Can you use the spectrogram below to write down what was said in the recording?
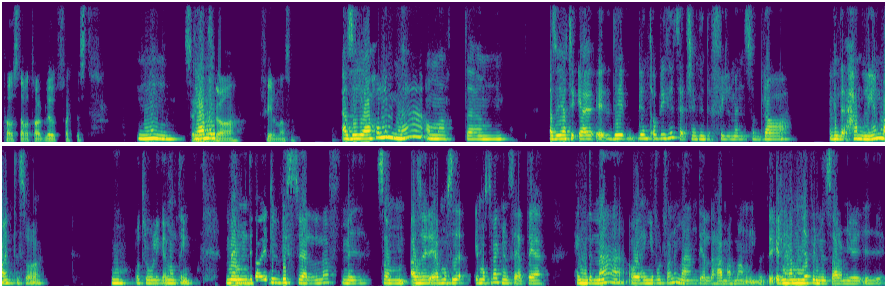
post-avatar blues faktiskt. Mm. Så ja, men, bra film alltså. alltså jag håller med om att um, alltså jag jag, det, rent objektivt sett känns inte filmen så bra. Jag vet inte, handlingen var inte så oh, otrolig eller någonting. Men Mm. det var ju det visuella för mig som, alltså jag måste, jag måste verkligen säga att det hängde med och hänger fortfarande med en del det här med att man, i den här nya filmen så är de ju i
